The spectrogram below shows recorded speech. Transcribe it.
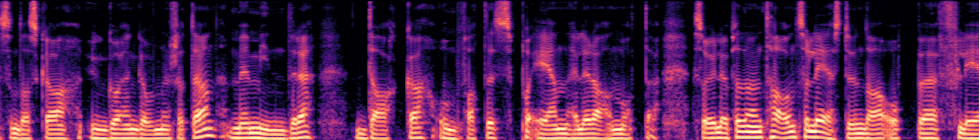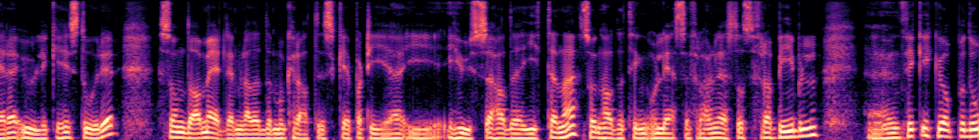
som da skal unngå en government shutdown, med mindre DACA omfattes på en eller annen måte. Så i løpet av denne talen så leste hun da opp eh, flere ulike historier som da medlemmer av det demokratiske partiet i huset hadde gitt henne, så hun hadde ting å lese fra. Hun leste også fra Bibelen. Eh, hun fikk ikke gå på do,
